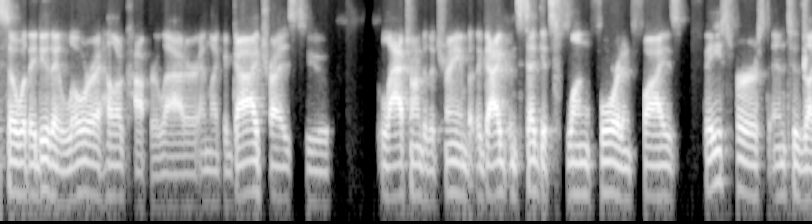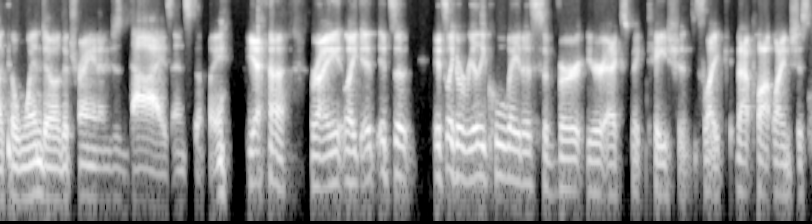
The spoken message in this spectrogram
so what they do, they lower a helicopter ladder, and like a guy tries to latch onto the train, but the guy instead gets flung forward and flies face first into like the window of the train and just dies instantly. yeah right? Like it, it's a it's like a really cool way to subvert your expectations. Like that plot line's just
